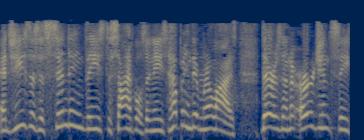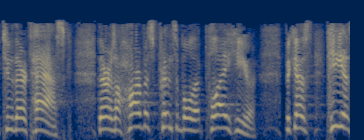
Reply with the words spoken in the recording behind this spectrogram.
And Jesus is sending these disciples and he's helping them realize there is an urgency to their task. There is a harvest principle at play here because he is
